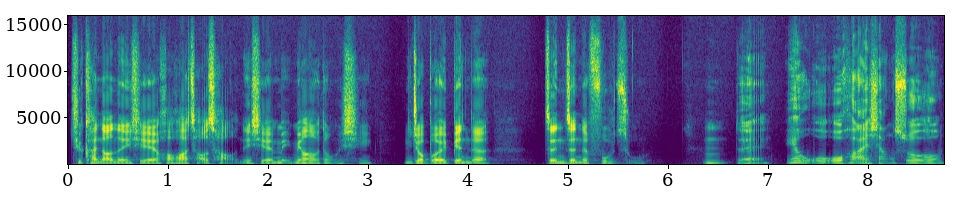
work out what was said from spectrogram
去看到那些花花草草那些美妙的东西，你就不会变得真正的富足。嗯，对，因为我我后来想说，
